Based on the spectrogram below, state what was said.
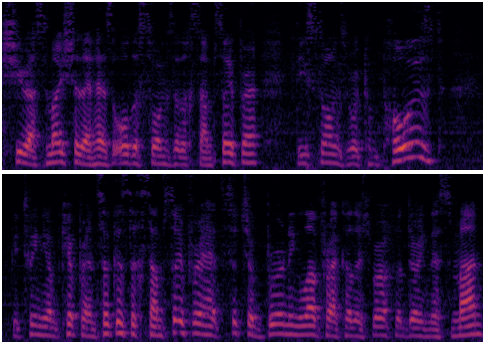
Shiras Moshe, that has all the songs of the Chassam Sofer. These songs were composed between Yom Kippur and Sukkot. The Chassam Sofer had such a burning love for HaKadosh Baruch Hu during this man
